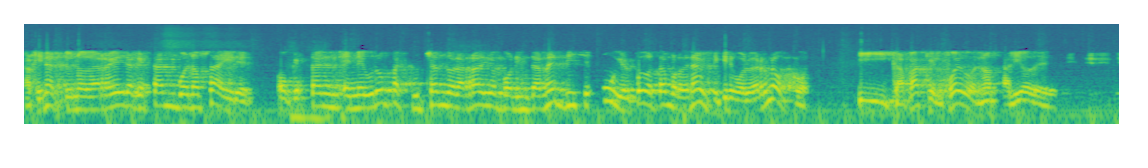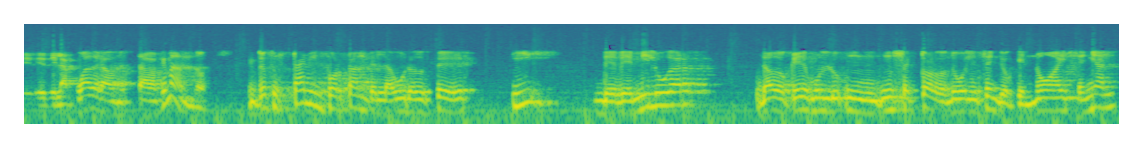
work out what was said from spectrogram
imagínate, uno de Darregueira que está en Buenos Aires o que está en, Europa escuchando la radio por internet dice, uy, el fuego está en Bordenave y se quiere volver loco. Y capaz que el fuego no salió de, la cuadra donde estaba quemando. Entonces es tan importante el laburo de ustedes y desde mi lugar, dado que es un, un sector donde hubo el incendio que no hay señal,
